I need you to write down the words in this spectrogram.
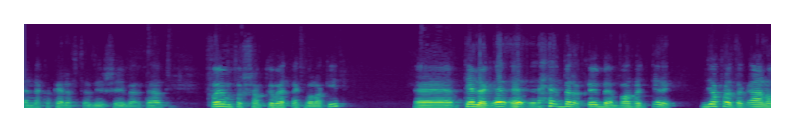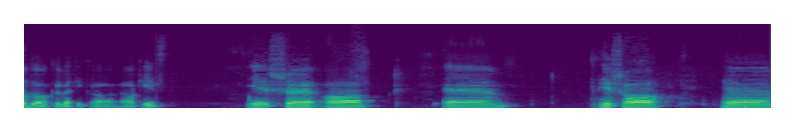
ennek a keresztezésével. Tehát folyamatosan követnek valakit. E, Tényleg e- e- ebben a könyvben van, hogy tényleg gyakorlatilag állandóan követik a, a készt. És eh, a, e, és a, e,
